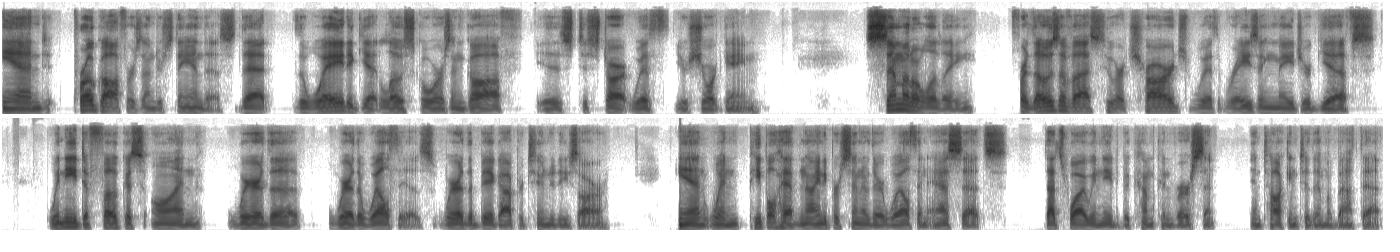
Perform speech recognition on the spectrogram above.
And pro golfers understand this that the way to get low scores in golf is to start with your short game. Similarly, for those of us who are charged with raising major gifts, we need to focus on where the where the wealth is, where the big opportunities are. And when people have 90% of their wealth in assets, that's why we need to become conversant in talking to them about that.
